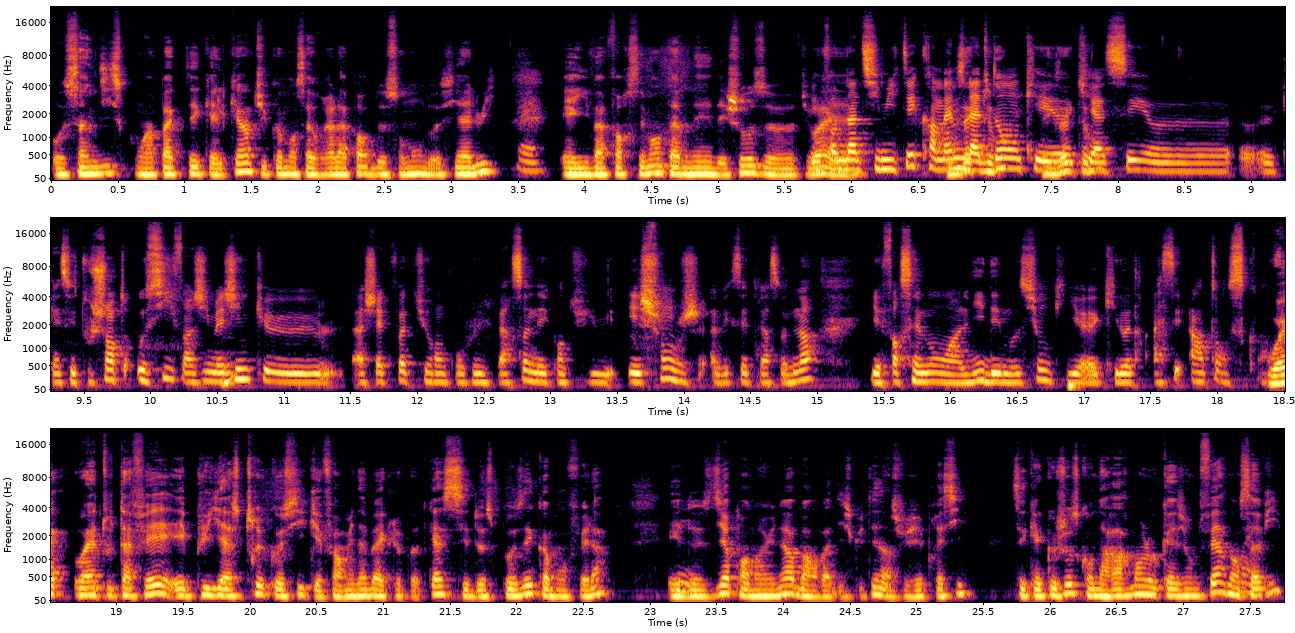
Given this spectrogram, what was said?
aux 5 disques qui ont impacté quelqu'un, tu commences à ouvrir la porte de son monde aussi à lui. Ouais. Et il va forcément t'amener des choses, euh, tu une vois. forme et- d'intimité quand même là-dedans qui est, qui exactement. est assez, euh, euh, qui est assez touchante aussi. Enfin, j'imagine que à chaque fois que tu rencontres une personne et quand tu échanges avec cette personne-là, il y a forcément un lit d'émotions qui, qui doit être assez intense. Quoi. Ouais, ouais, tout à fait. Et puis il y a ce truc aussi qui est formidable avec le podcast, c'est de se poser comme on fait là et Mm. de se dire pendant une heure, bah, on va discuter d'un sujet précis. C'est quelque chose qu'on a rarement l'occasion de faire dans Ouais. sa vie.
